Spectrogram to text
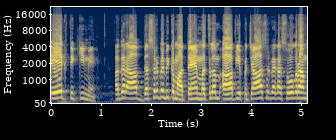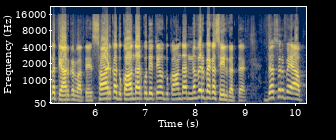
एक टिक्की में अगर आप दस रुपए भी कमाते हैं मतलब आप ये पचास रुपए का सौ ग्राम का तैयार करवाते हैं साठ का दुकानदार को देते हैं और दुकानदार नब्बे रुपए का सेल करता है। दस रुपए आप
